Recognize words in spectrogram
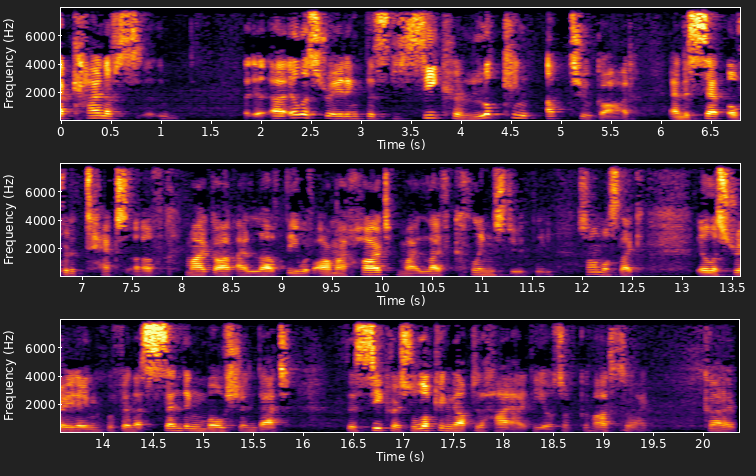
a kind of uh, illustrating this seeker looking up to God and is set over the text of my God, I love thee with all my heart, my life clings to thee. It's almost like illustrating with an ascending motion that the seeker is looking up to the high ideals of God. So like, God, I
